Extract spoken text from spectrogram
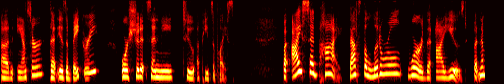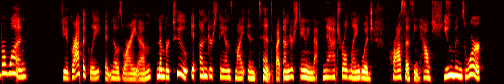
an answer that is a bakery or should it send me to a pizza place? But I said pie. That's the literal word that I used. But number one, geographically, it knows where I am. Number two, it understands my intent by understanding that natural language processing, how humans work.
